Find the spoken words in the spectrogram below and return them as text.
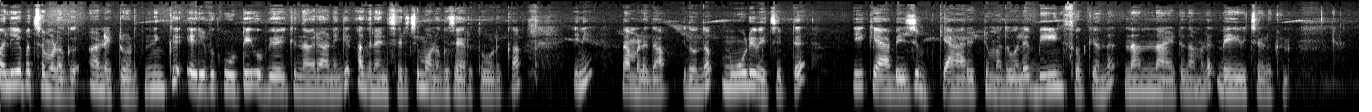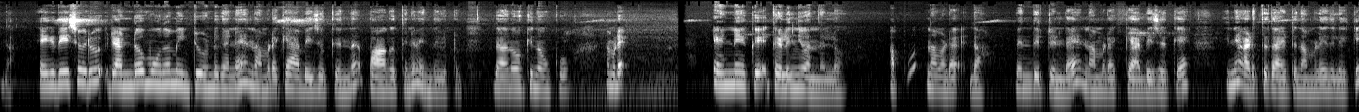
വലിയ പച്ചമുളക് ആണ് ഇട്ട് കൊടുത്തത്. നിങ്ങൾക്ക് എരിവ് കൂട്ടി ഉപയോഗിക്കുന്നവരാണെങ്കിൽ അതിനനുസരിച്ച് മുളക് ചേർത്ത് കൊടുക്കുക ഇനി നമ്മളിതാ ഇതൊന്ന് മൂടി വെച്ചിട്ട് ഈ ക്യാബേജും ക്യാരറ്റും അതുപോലെ ബീൻസും ഒക്കെ ഒന്ന് നന്നായിട്ട് നമ്മൾ വേവിച്ചെടുക്കണം. ഏകദേശം ഒരു രണ്ടോ മൂന്നോ മിനിറ്റ് കൊണ്ട് തന്നെ നമ്മുടെ ക്യാബേജൊക്കെ ഒന്ന് പാകത്തിന് വെന്ത് കിട്ടും. ഇതാ നോക്കി നോക്കൂ. നമ്മുടെ എണ്ണയൊക്കെ തെളിഞ്ഞു വന്നല്ലോ. അപ്പോൾ നമ്മുടെ ഇതാ വെന്തിട്ടുണ്ട് നമ്മുടെ ക്യാബേജൊക്കെ. ഇനി അടുത്തതായിട്ട് നമ്മൾ ഇതിലേക്ക്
